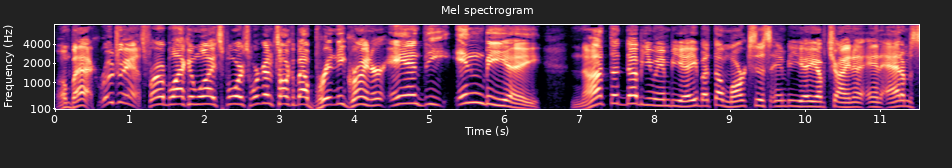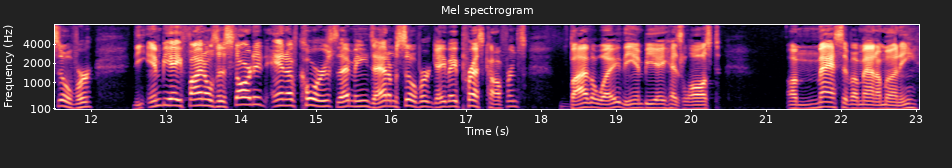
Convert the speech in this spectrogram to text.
I'm back. Rudrance for our black and white sports. We're going to talk about Brittney Griner and the NBA. Not the WNBA, but the Marxist NBA of China and Adam Silver. The NBA Finals has started, and of course, that means Adam Silver gave a press conference. By the way, the NBA has lost a massive amount of money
